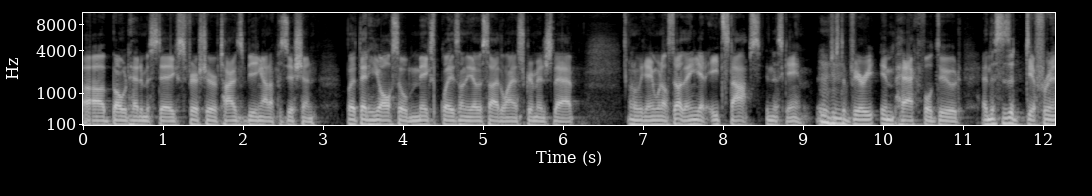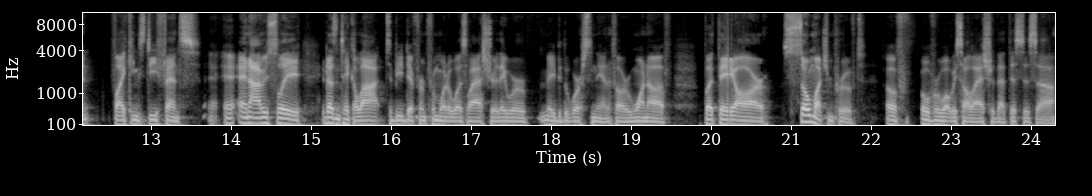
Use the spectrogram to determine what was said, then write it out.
uh, boneheaded mistakes, fair share of times being out of position. But then he also makes plays on the other side of the line of scrimmage that I don't think anyone else does. I think he had eight stops in this game. Mm-hmm. Just a very impactful dude. And this is a different Vikings defense. And obviously, it doesn't take a lot to be different from what it was last year. They were maybe the worst in the NFL or one of, but they are so much improved of over what we saw last year that this is uh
